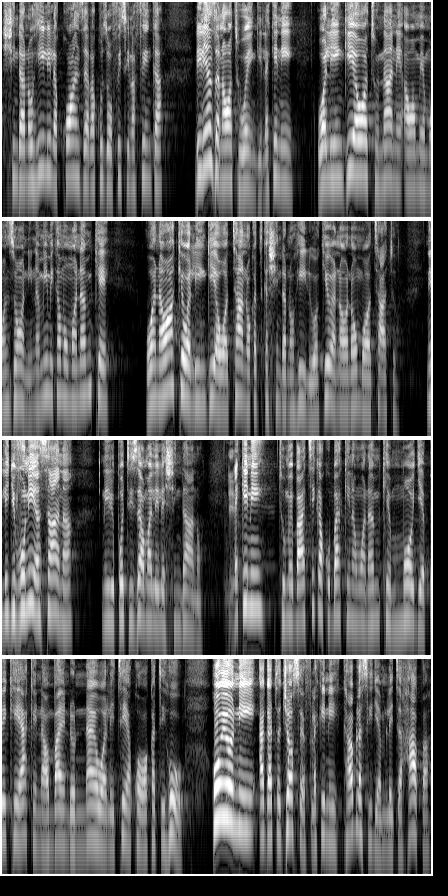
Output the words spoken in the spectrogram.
shindano hili la kwanza la kuza ofisi na finka lilianza na watu wengi, lakini waliingia watu nane awamu ya mwanzoni, na mimi kama mwanamke, wanawake waliingia watano katika shindano hili wakiwa na wanaume watatu. Nilijivunia sana nilipotizama lile shindano Ndiyo. lakini tumebahatika kubaki na mwanamke mmoja peke yake na ambaye ndo ninayowaletea kwa wakati huu. Huyu ni Agatha Joseph, lakini kabla sijamleta hapa,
